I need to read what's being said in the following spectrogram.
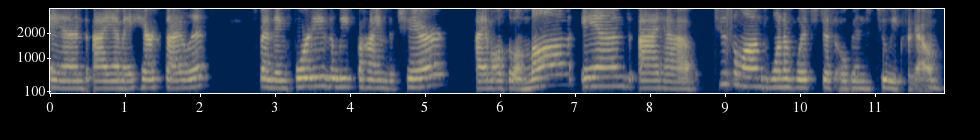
and I am a hairstylist spending four days a week behind the chair. I am also a mom and I have two salons, one of which just opened two weeks ago.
